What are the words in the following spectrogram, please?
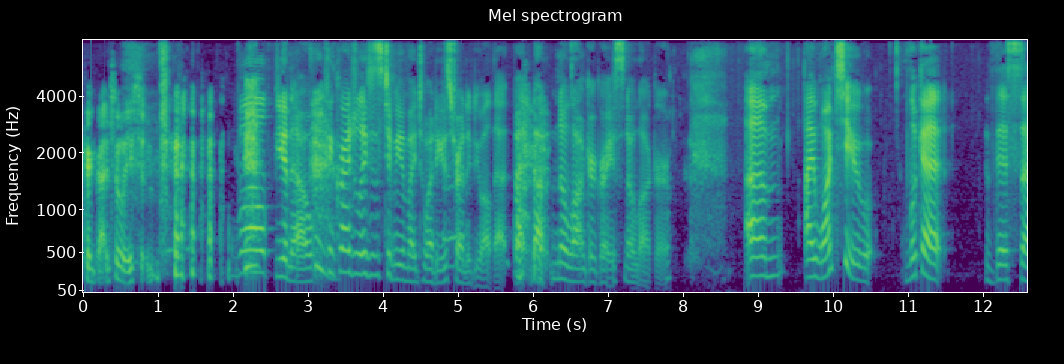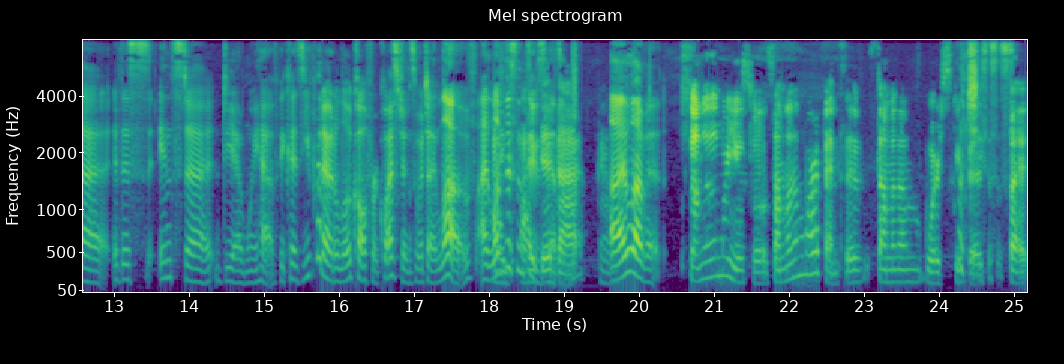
Congratulations. well, you know, congratulations to me in my twenties trying to do all that, but no, no longer, Grace, no longer. Um, I want to look at this uh this Insta DM we have because you put out a low call for questions, which I love. I love I- this I enthusiasm. did that. Yeah. I love it. Some of them were useful. Some of them were offensive. Some of them were stupid. Jesus. but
